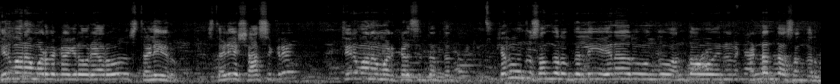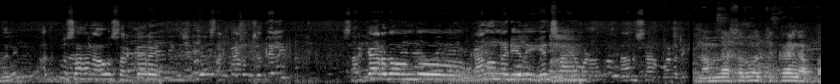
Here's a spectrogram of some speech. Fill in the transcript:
ತೀರ್ಮಾನ ಮಾಡಬೇಕಾಗಿರೋರು ಯಾರು? ಸ್ಥಳೀಯರು. ಸ್ಥಳೀಯ ಶಾಸಕರೇ ತೀರ್ಮಾನ ಮಾಡಿ ಕಳಿಸಿದ್ದಂಥದ್ದು ಕೆಲವೊಂದು ಸಂದರ್ಭದಲ್ಲಿ ಏನಾದರೂ ಒಂದು ಅಂಥವು ಏನಾದ್ರು ಕಂಡಂಥ ಸಂದರ್ಭದಲ್ಲಿ ಅದಕ್ಕೂ ಸಹ ನಾವು ಸರ್ಕಾರ ಸರ್ಕಾರದ ಜೊತೆಯಲ್ಲಿ ಸರ್ಕಾರದ ಒಂದು ಕಾನೂನು ಅಡಿಯಲ್ಲಿ ಏನು ಸಹಾಯ ಮಾಡಬೇಕು ನಾನು ಸಹ ಮಾಡಬೇಕು. ನಮ್ಮ ಹೆಸರು ಚಿಕ್ಕರಂಗಪ್ಪ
